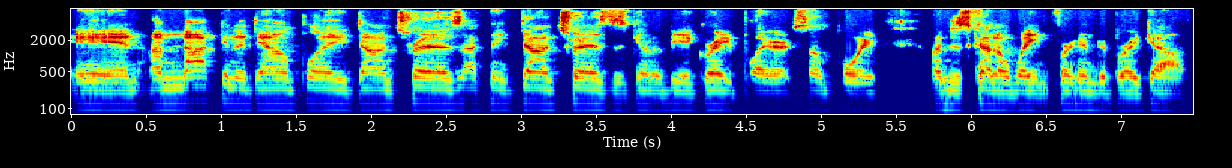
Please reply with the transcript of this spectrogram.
And I'm not going to downplay Dontrez. I think Dontrez is going to be a great player at some point. I'm just kind of waiting for him to break out.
